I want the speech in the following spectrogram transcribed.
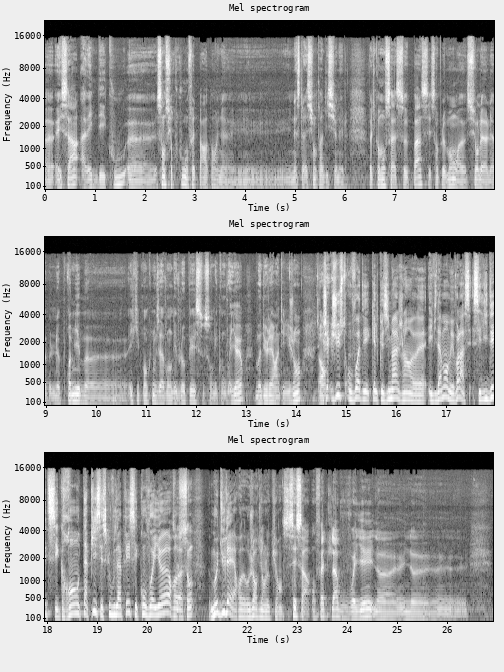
Euh, et ça avec des coûts euh, sans surcoût en fait par rapport à une, installation traditionnelle. En fait, comment ça se passe C'est simplement euh, sur le premier équipement que nous avons développé, ce sont les convoyeurs modulaires intelligents. Juste, on voit des, quelques images, hein, évidemment, mais voilà, c'est l'idée de ces grands tapis, c'est ce que vous appelez ces convoyeurs sont... modulaires aujourd'hui en l'occurrence. C'est ça. En fait, là, vous voyez une une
